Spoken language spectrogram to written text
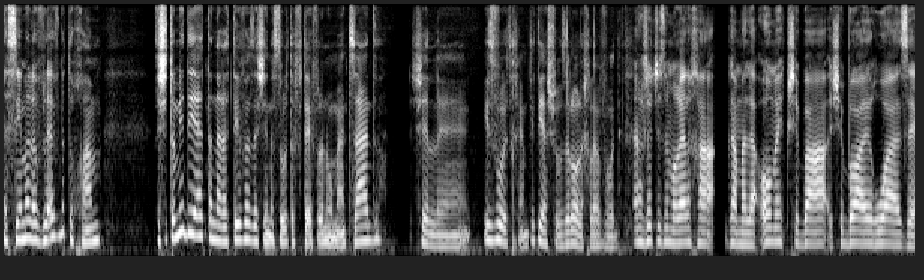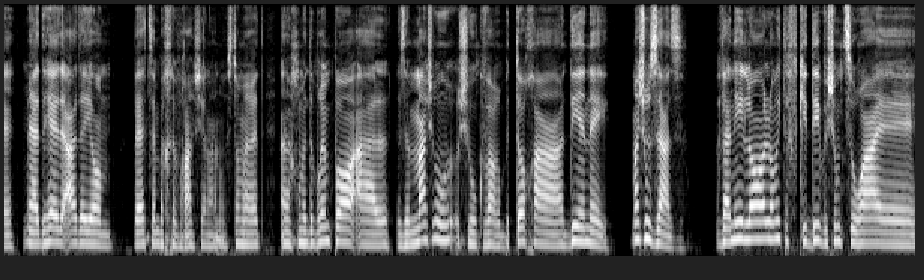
לשים עליו לב בתוכם, זה שתמיד יהיה את הנרטיב הזה שינסו לטפטף לנו מהצד, של uh, עזבו אתכם, תתייאשו, זה לא הולך לעבוד. אני חושבת שזה מראה לך גם על העומק שבה, שבו האירוע הזה מהדהד עד היום. בעצם בחברה שלנו. זאת אומרת, אנחנו מדברים פה על איזה משהו שהוא כבר בתוך ה-DNA, משהו זז. ואני לא, לא מתפקידי בשום צורה אה,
